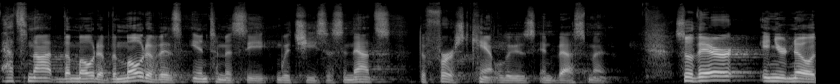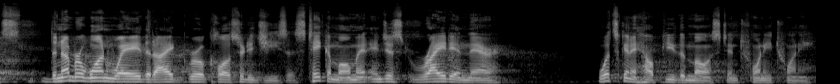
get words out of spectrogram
That's not the motive. The motive is intimacy with Jesus, and that's the first can't lose investment. So, there in your notes, the number one way that I grow closer to Jesus, take a moment and just write in there what's going to help you the most in 2020.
